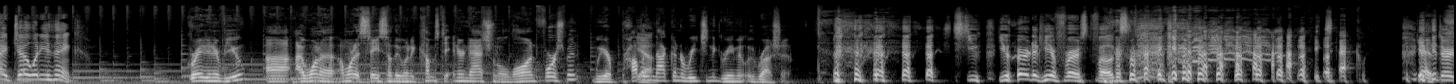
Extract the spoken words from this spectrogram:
Right, Joe, what do you think? Great interview. Uh, I want to I want to say something. When it comes to international law enforcement, we are probably yeah. not going to reach an agreement with Russia. you you heard it here first, folks. exactly. Yes. Inter-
